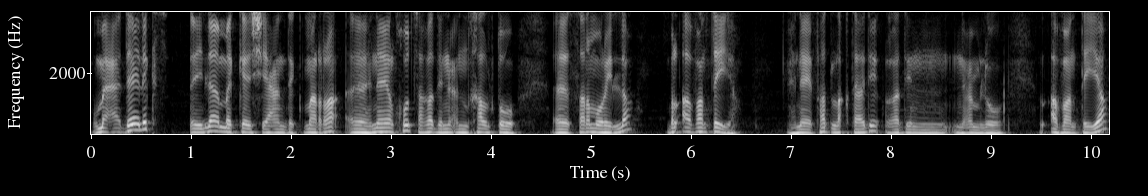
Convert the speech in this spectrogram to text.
ومع ذلك إلا ما كانش عندك مرة آه، هنايا الخوت غادي نخلطوا آه، سارموريلا بالافانتيه هنايا في هاد اللقطة هادي غادي نعملوا الافانتيه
